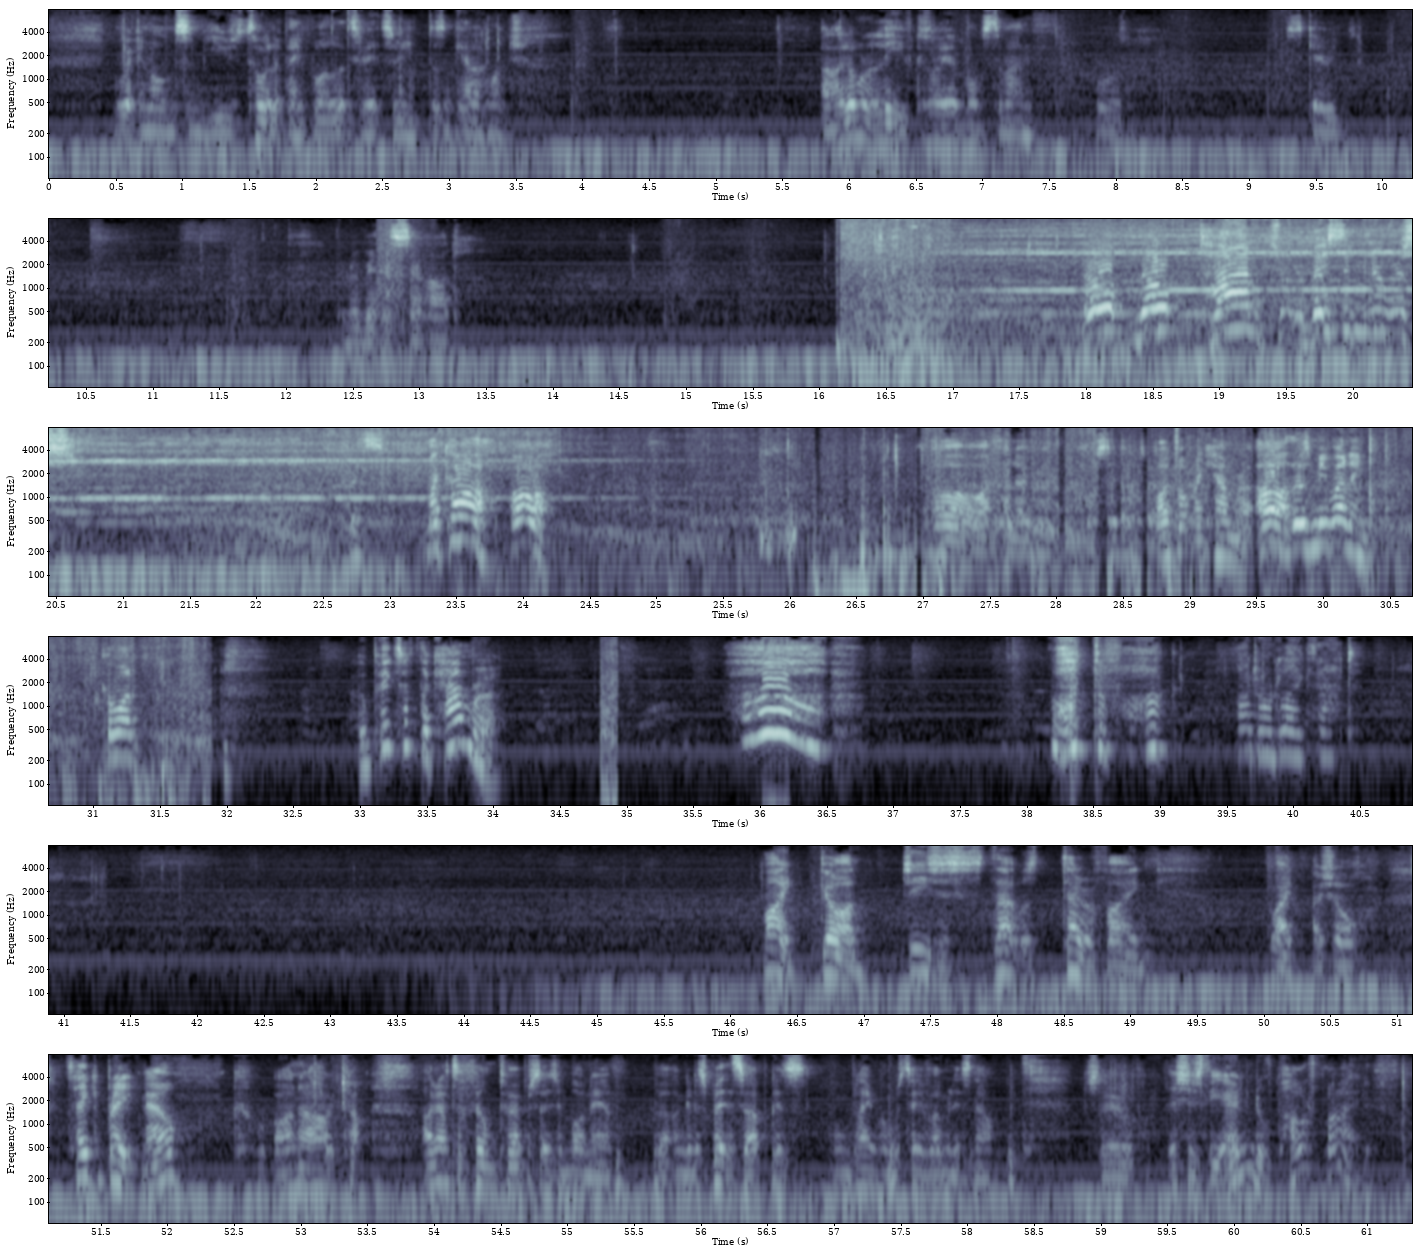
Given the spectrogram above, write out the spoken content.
Written on some used toilet paper by the looks of it, so he doesn't care that much. And I don't want to leave because I heard Monster Man. Or scary. Gonna this so hard. Nope, nope, time to evasive maneuvers. It's my car! Oh! Oh, I fell over. Of course I did. Oh, I dropped my camera. Oh, there's me running! Come on. Who picked up the camera? Ah! What the fuck? I don't like that. My god, Jesus, that was terrifying. Right, I shall take a break now. Oh no, I can't. I'm gonna have to film two episodes in one here, but I'm gonna split this up because I'm playing for almost 25 minutes now. So, this is the end of part 5.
